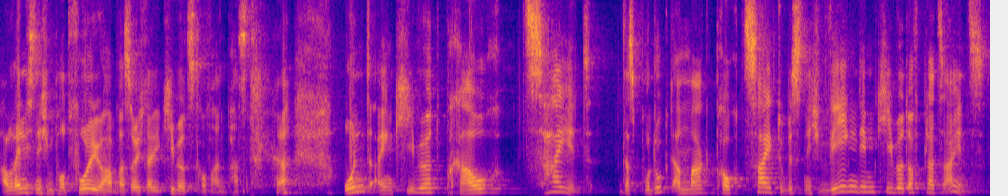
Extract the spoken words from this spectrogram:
Aber wenn ich es nicht im Portfolio habe, was soll ich da die Keywords drauf anpassen? Und ein Keyword braucht Zeit das Produkt am Markt braucht Zeit. Du bist nicht wegen dem Keyword auf Platz 1,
